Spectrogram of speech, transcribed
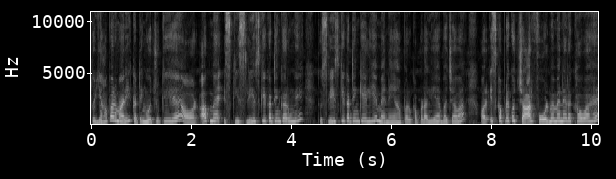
तो यहाँ पर हमारी कटिंग हो चुकी है और अब मैं इसकी स्लीव्स की कटिंग करूँगी। तो स्लीव्स की कटिंग के लिए मैंने यहाँ पर कपड़ा लिया है बचा हुआ और इस कपड़े को चार फोल्ड में मैंने रखा हुआ है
